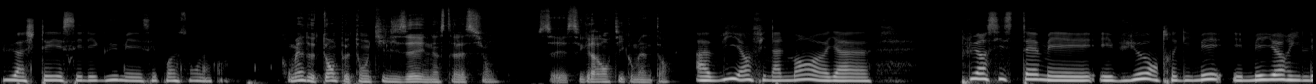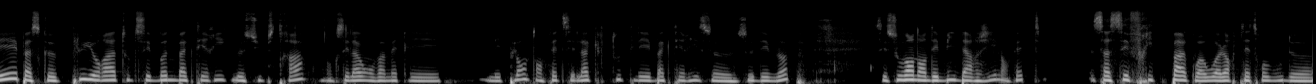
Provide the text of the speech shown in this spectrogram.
plus acheter ces légumes et ces poissons-là. Combien de temps peut-on utiliser une installation? C'est, garanti combien de temps? À vie, hein, finalement. Euh, il y a plus un système est, vieux, entre guillemets, et meilleur il est, parce que plus il y aura toutes ces bonnes bactéries, le substrat, donc c'est là où on va mettre les, plantes, en fait, c'est là que toutes les bactéries se, développent. C'est souvent dans des billes d'argile, en fait. Ça s'effrite pas, quoi. Ou alors peut-être au bout de,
